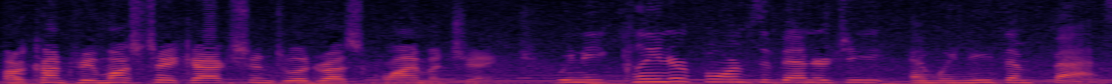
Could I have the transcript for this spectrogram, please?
our country must take action to address climate change. We need cleaner forms of energy and we need them fast.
